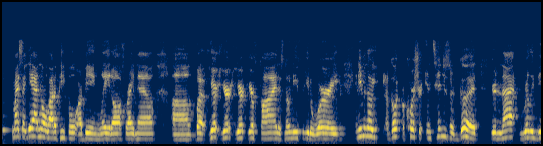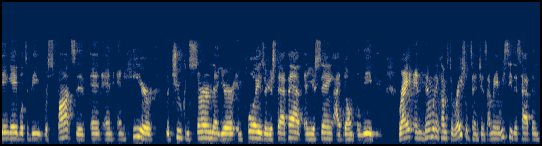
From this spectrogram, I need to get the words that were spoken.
You might say, yeah, I know a lot of people are being laid off right now, um, but you're you're you're you're fine. There's no need for you to worry. And even though, of course, your intentions are good, you're not really being able to be responsive and and and hear the true concern that your employees or your staff have, and you're saying, I don't believe you, right? And then when it comes to racial tensions, I mean, we see this happen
